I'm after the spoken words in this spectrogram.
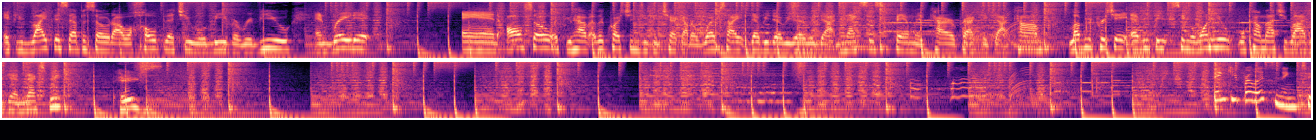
If you like this episode, I will hope that you will leave a review and rate it and also, if you have other questions, you can check out our website, www.nexusfamilychiropractic.com. Love and appreciate every single one of you. We'll come at you live again next week. Peace. Thank you for listening to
